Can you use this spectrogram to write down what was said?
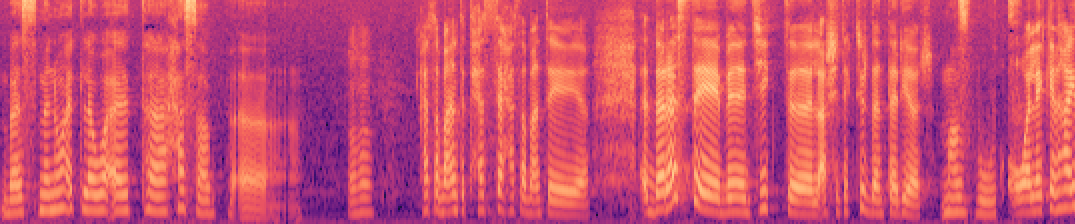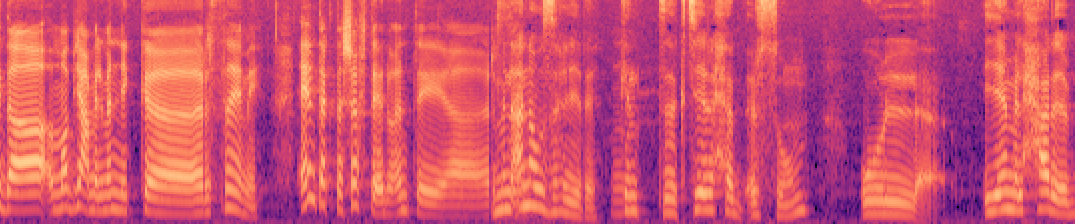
بس من وقت لوقت حسب أها حسب ما انت تحسي حسب ما انت درستي بنديكت ال architecture d'intérieur مزبوط ولكن هيدا ما بيعمل منك رسامة. إمتى اكتشفتي انه انت رسامة؟ من أنا وصغيرة. كنت كثير أحب ارسم والأيام الحرب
